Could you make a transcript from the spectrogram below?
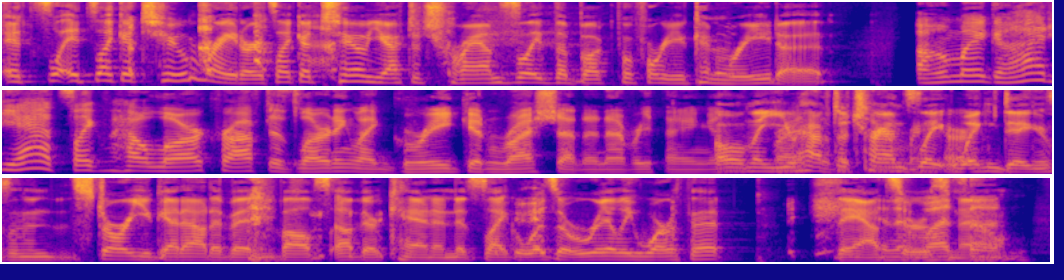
It's it's like a Tomb Raider. It's like a tomb. You have to translate the book before you can read it. Oh my god, yeah. It's like how Laura Croft is learning like Greek and Russian and everything. in Only you have to translate wingdings, and then the story you get out of it involves otherkin. It's like, was it really worth it? The answer is no.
